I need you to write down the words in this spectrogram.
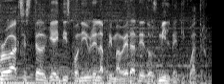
Pro Access Tailgate disponible en la primavera de 2024.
